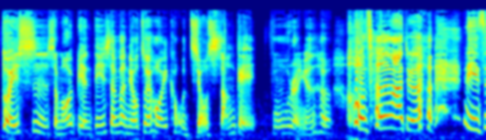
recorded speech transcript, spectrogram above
对视，什么会贬低身份，留最后一口酒赏给。服务人员喝，我真啊觉得你是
